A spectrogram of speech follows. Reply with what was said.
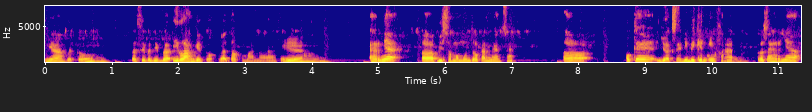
Iya betul. Hmm, Terus tiba-tiba hilang gitu, nggak tahu ke mana. Kayak gitu. Iya. akhirnya eh, bisa memunculkan mindset eh, oke UXID bikin event terus akhirnya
